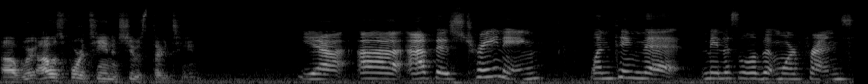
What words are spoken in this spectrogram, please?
Uh, where I was 14 and she was 13. Yeah, uh, at this training, one thing that made us a little bit more friends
